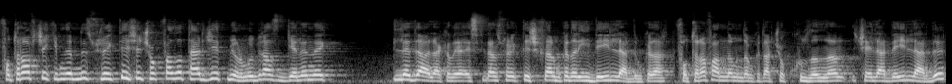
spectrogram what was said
fotoğraf çekimlerinde sürekli ışığı çok fazla tercih etmiyorum. Bu biraz gelenek de alakalı. Yani eskiden sürekli ışıklar bu kadar iyi değillerdi. Bu kadar fotoğraf anlamında bu kadar çok kullanılan şeyler değillerdi.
